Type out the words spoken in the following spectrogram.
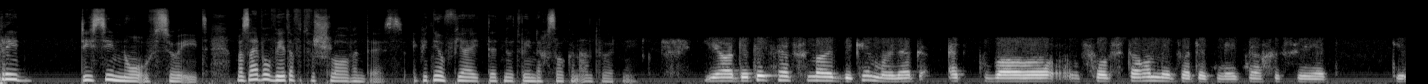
predisino of so iets, maar sy wil weet of dit verslawend is. Ek weet nie of jy dit noodwendig sal kan antwoord nie. Ja, dit is net vir my bietjie moeilik. Ek wou verstaan met wat ek net nou gesê het die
